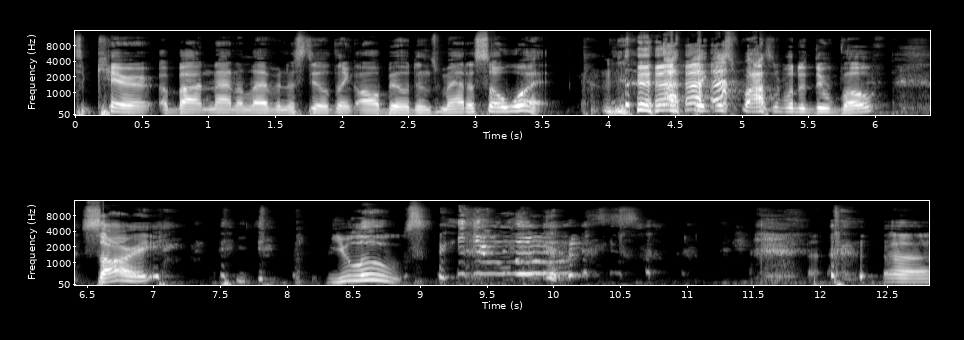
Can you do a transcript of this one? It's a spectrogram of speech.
to care about 9/11 and still think all buildings matter. So what? I think it's possible to do both. Sorry, you lose. you lose. uh,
